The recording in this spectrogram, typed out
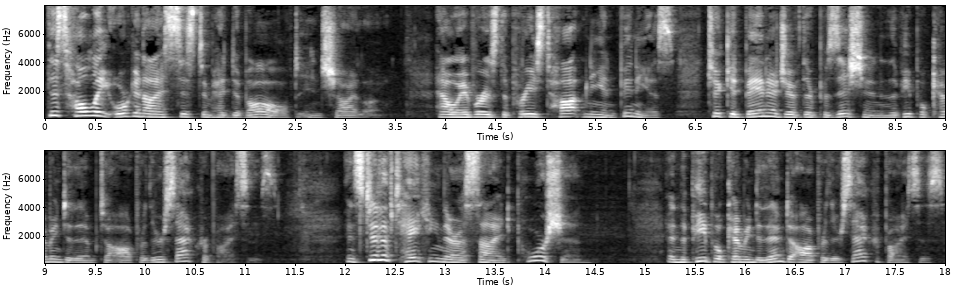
This wholly organized system had devolved in Shiloh. However, as the priest Hophni and Phinehas took advantage of their position and the people coming to them to offer their sacrifices. Instead of taking their assigned portion and the people coming to them to offer their sacrifices,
